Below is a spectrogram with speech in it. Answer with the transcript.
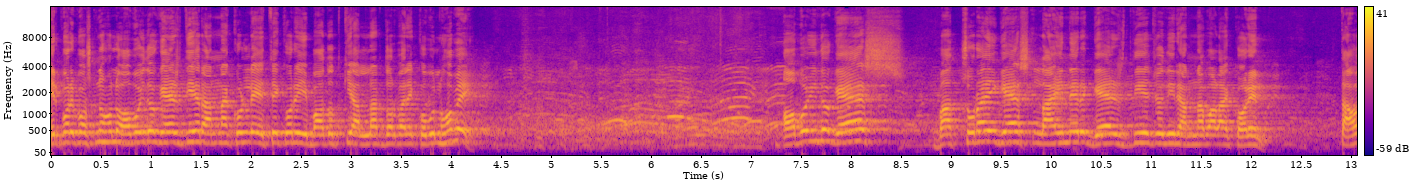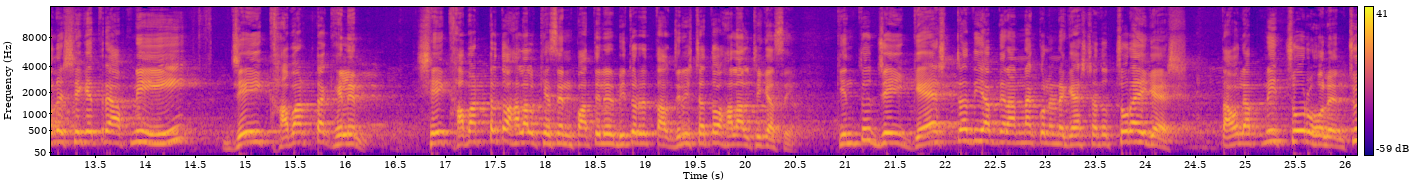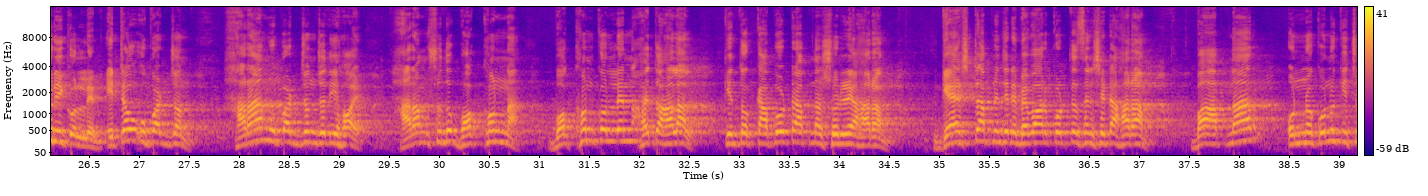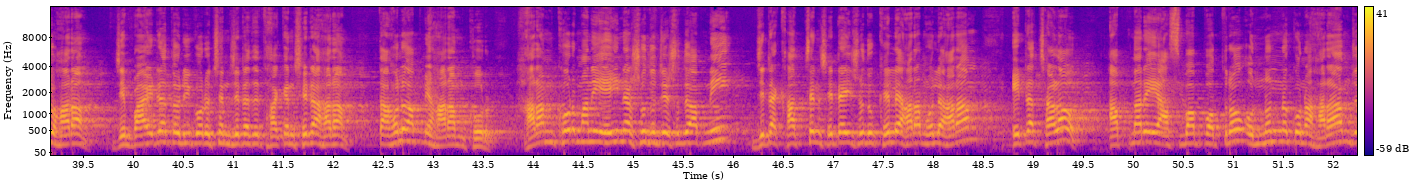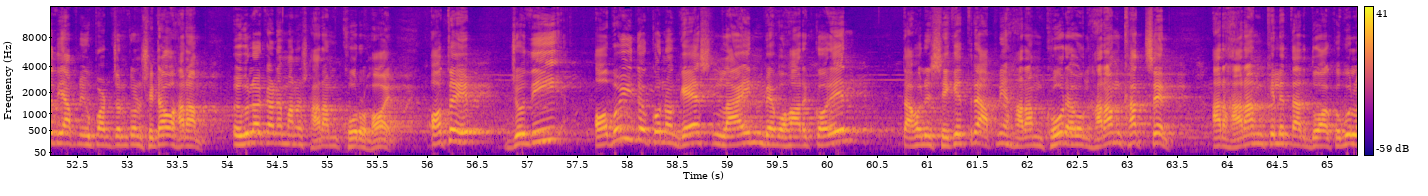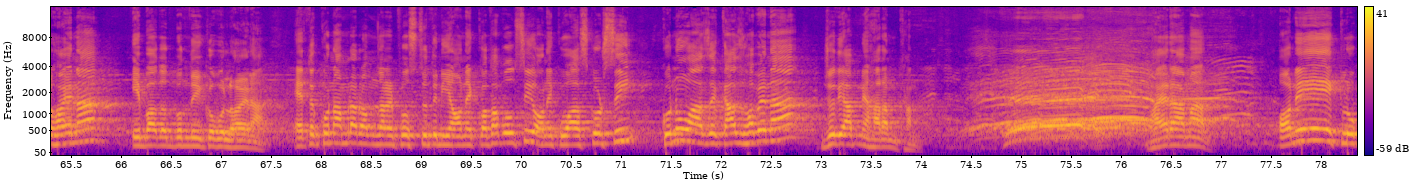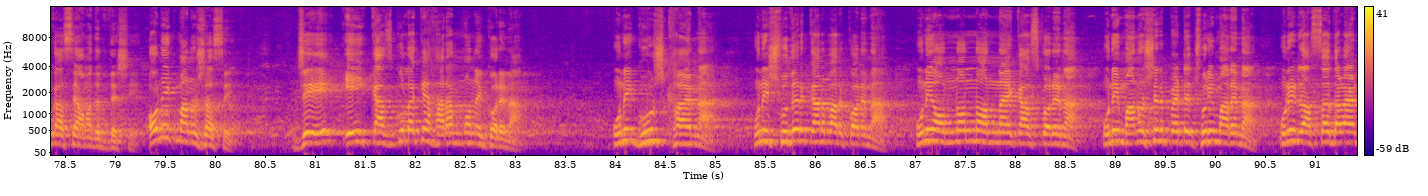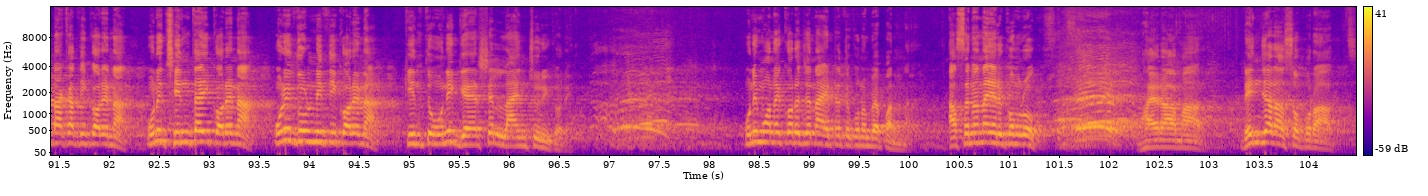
এরপরে প্রশ্ন হলো, অবৈধ গ্যাস দিয়ে রান্না করলে এতে করে ইবাদত কি আল্লাহর দরবারে কবুল হবে? অবৈধ গ্যাস বা চোরাই গ্যাস লাইনের গ্যাস দিয়ে যদি রান্নাবাড়া করেন, তাহলে সেক্ষেত্রে আপনি যেই খাবারটা খেলেন, সেই খাবারটা তো হালাল খেয়েছেন, পাতিলের ভিতরে জিনিসটা তো হালাল ঠিক আছে। কিন্তু যেই গ্যাসটা দিয়ে আপনি রান্না করলেন গ্যাসটা তো চোরাই গ্যাস, তাহলে আপনি চোর হলেন, চুরি করলেন, এটাও উপার্জন। হারাম উপার্জন যদি হয়, হারাম শুধু ভক্ষণ না, ভক্ষণ করলেন হয়তো হালাল, কিন্তু কাপড়টা আপনার শরীরে হারাম, গ্যাসটা আপনি যেটা ব্যবহার করতেছেন সেটা হারাম, বা আপনার অন্য কোনো কিছু হারাম, যে বাড়িটা তৈরি করেছেন যেটাতে থাকেন সেটা হারাম তাহলে আপনি হারাম খোর হারাম খোর মানে এই না শুধু যে শুধু আপনি যেটা খাচ্ছেন সেটাই শুধু খেলে হারাম হলে হারাম, এটা ছাড়াও আপনার এই আসবাবপত্র অন্যান্য কোনো হারাম যদি আপনি উপার্জন করেন সেটাও হারাম, ওইগুলোর কারণে মানুষ হারাম খোর হয়। অতএব যদি অবৈধ কোনো গ্যাস লাইন ব্যবহার করেন, তাহলে সেক্ষেত্রে আপনি হারাম খোর এবং হারাম খাচ্ছেন। আর হারাম খেলে তার দোয়া কবুল হয় না, ইবাদত বন্দী কবুল হয় না। এতক্ষণ আমরা রমজানের প্রস্তুতি নিয়ে অনেক কথা বলছি, অনেক ওয়াজ করছি। কোনো ওয়াজে কাজ হবে না যদি আপনি হারাম খান। ভাইরা আমার, অনেক লোক আছে আমাদের দেশে, অনেক মানুষ আছে যে এই কাজগুলাকে হারাম মনে করে না। উনি ঘুষ খায় না, উনি সুদের কারবার করে না। উনি অন্য অন্য অন্যায় কাজ করে না। উনি মানুষের পেটে ছুরি মারে না। উনি রাস্তায় দাঁড়ায় ডাকাতি করে না। উনি ছিনতাই করে না। উনি দুর্নীতি করে না। কিন্তু উনি গ্যাসের লাইন চুরি করে। উনি মনে করে যে না, এটাতে কোনো ব্যাপার না। আছে না না এরকম লোক ভাইরা আমার ডেঞ্জারাস অপরাধ।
